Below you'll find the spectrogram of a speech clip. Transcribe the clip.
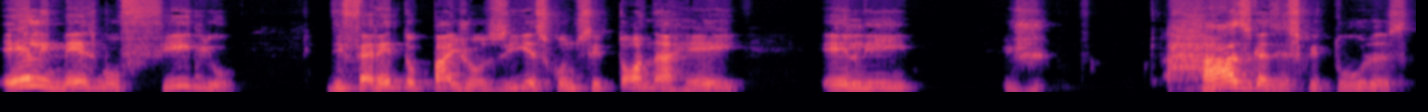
Ele mesmo, o filho, diferente do pai Josias, quando se torna rei, ele rasga as escrituras,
